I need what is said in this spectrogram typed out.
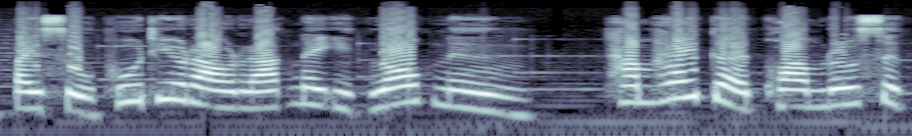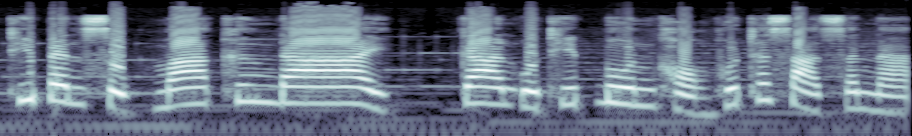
ๆ ไปสู่ผู้ที่เรารักในอีกโลกหนึ่งทำให้เกิดความรู้สึกที่เป็นสุขมากขึ้นได้ การอุทิศบุญของพุทธศาสนา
